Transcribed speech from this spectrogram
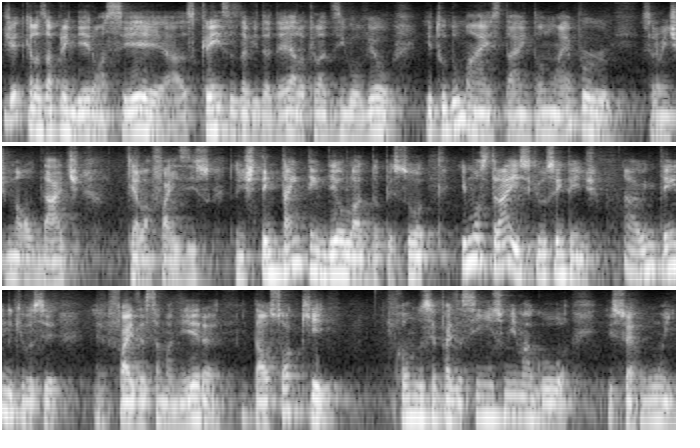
o jeito que elas aprenderam a ser, as crenças da vida dela, o que ela desenvolveu e tudo mais, tá? Então não é por, sinceramente, maldade que ela faz isso. Então, a gente tentar entender o lado da pessoa e mostrar isso que você entende. Ah, eu entendo que você é, faz dessa maneira e tal, só que quando você faz assim, isso me magoa, isso é ruim,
